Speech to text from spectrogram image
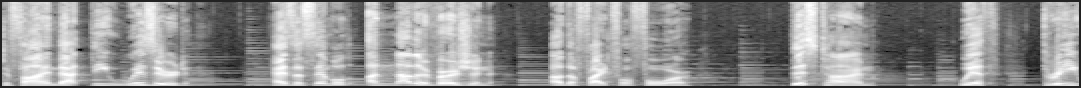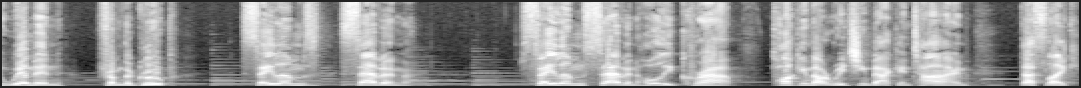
to find that the Wizard has assembled another version of the Frightful Four, this time with three women from the group Salem's Seven. Salem 7, holy crap! Talking about reaching back in time, that's like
